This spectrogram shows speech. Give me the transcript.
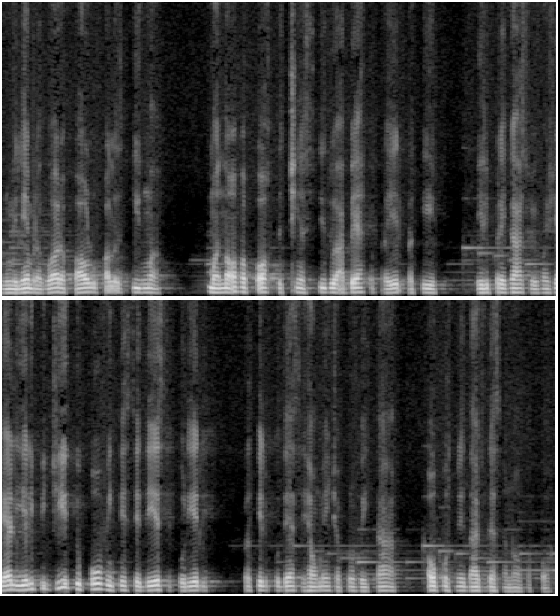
não me lembro agora, Paulo fala que uma, uma nova porta tinha sido aberta para ele, para que ele pregasse o Evangelho e ele pedia que o povo intercedesse por ele para que ele pudesse realmente aproveitar a oportunidade dessa nova porta.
